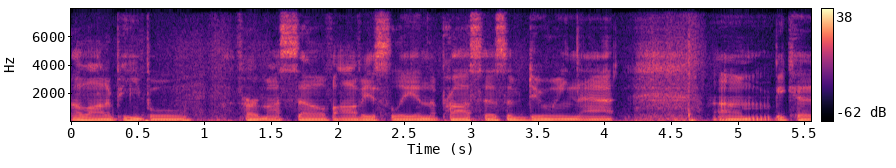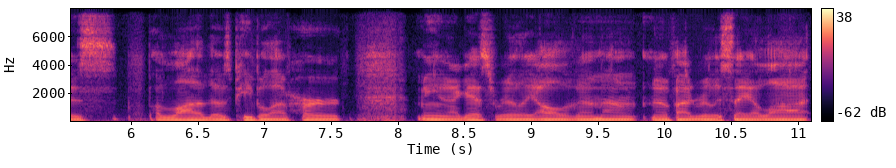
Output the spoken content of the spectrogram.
a lot of people. I've hurt myself obviously in the process of doing that. Um, because a lot of those people I've hurt, I mean, I guess really all of them. I don't know if I'd really say a lot,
